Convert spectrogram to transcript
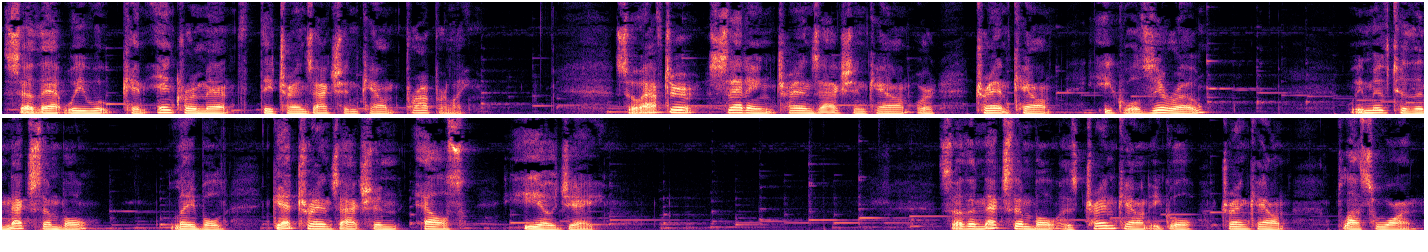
so that we will, can increment the transaction count properly. So after setting transaction count or tran count equals zero, we move to the next symbol labeled get transaction else EOJ. So the next symbol is tran count equal tran count plus one,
